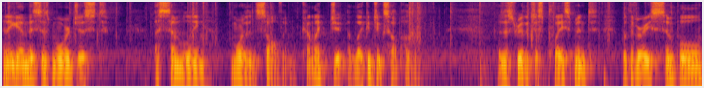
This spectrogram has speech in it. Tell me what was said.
And again, this is more just assembling more than solving, kind of like, like a jigsaw puzzle. Because it's really just placement with a very simple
